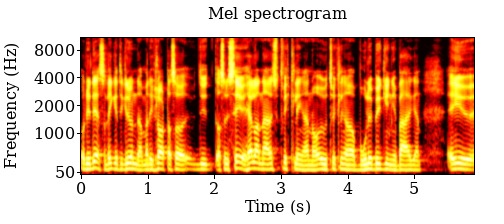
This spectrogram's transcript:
Og det er det som ligger til grunn der. Men det er klart, altså, du, altså, du ser jo hele næringsutviklingen og utviklingen av boligbygging i Bergen. Er jo,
